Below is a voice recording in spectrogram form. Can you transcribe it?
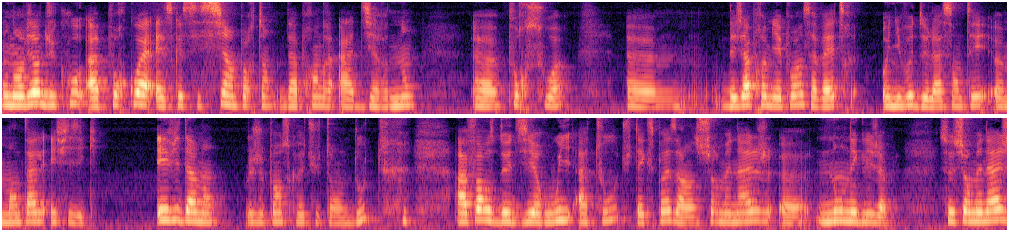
On en vient du coup à pourquoi est-ce que c'est si important d'apprendre à dire non euh, pour soi euh, déjà, premier point, ça va être au niveau de la santé euh, mentale et physique. Évidemment, je pense que tu t'en doutes, à force de dire oui à tout, tu t'exposes à un surmenage non négligeable. Ce surmenage,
